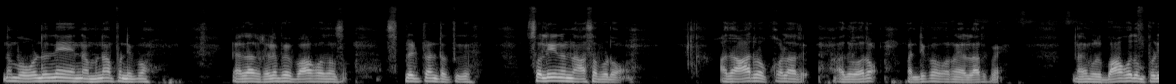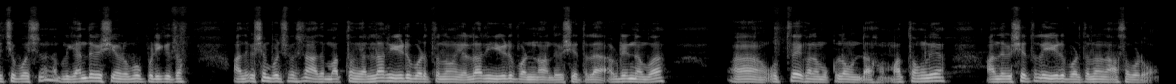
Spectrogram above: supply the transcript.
நம்ம உடனே நம்ம என்ன பண்ணிப்போம்? எல்லாருக்கையும் போய் பாகவதம் ஸ்ப்ளிட் பண்ணுறதுக்கு சொல்லிடணும்னு ஆசைப்படுவோம். அது ஆர்வ கோளாறு. அது வரும். கண்டிப்பாக வரும் எல்லாருக்குமே. நம்மளுக்கு பாகவதம் பிடிச்சி போச்சுன்னா நம்மளுக்கு எந்த விஷயம் ரொம்ப பிடிக்குதோ அந்த விஷயம் பிடிச்சி போச்சுன்னா அது மற்றவங்க எல்லாரையும் ஈடுபடுத்தணும் எல்லாரையும் ஈடுபடணும் அந்த விஷயத்தில் அப்படின்னு நம்ம உத்வேகம் நமக்குள்ளே உண்டாகும். மற்றவங்களையும் அந்த விஷயத்தில் ஈடுபடுத்தணும்னு ஆசைப்படுவோம்.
